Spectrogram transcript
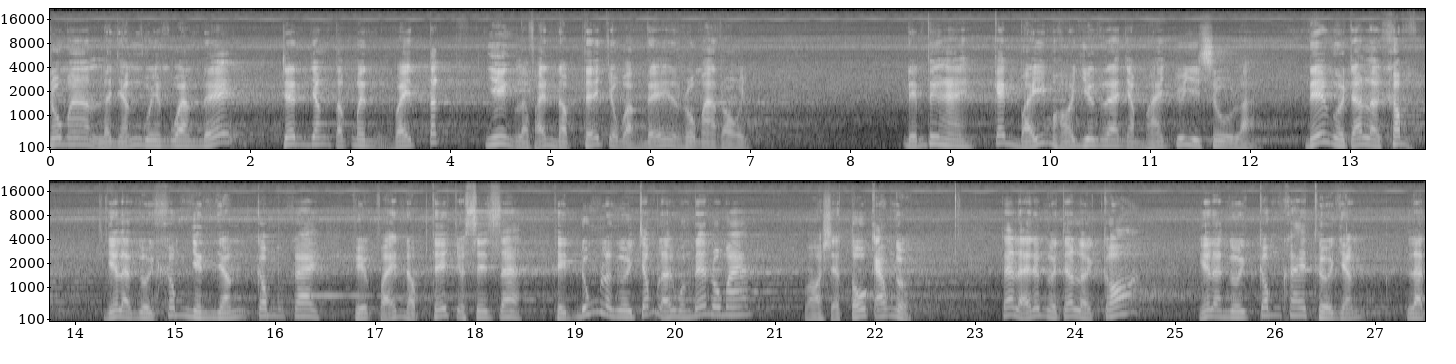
Roma là nhận quyền hoàng đế trên dân tộc mình. Vậy tất nhiên là phải nộp thế cho hoàng đế Roma rồi. Điểm thứ hai, Cái bẫy mà họ dương ra nhằm hại Chúa Giêsu là Nếu người trả lời không, Nghĩa là người không nhìn nhận, công khai Việc phải nộp thế cho Caesar, Thì đúng là người chống lại hoàng đế Roma. Và họ sẽ tố cáo người Trái lại nếu người trả lời có, Nghĩa là người công khai thừa nhận là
